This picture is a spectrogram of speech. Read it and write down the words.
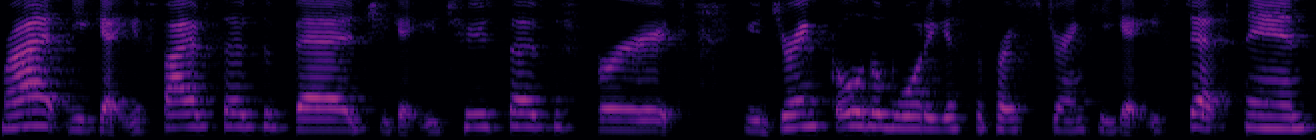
right? You get your five serves of veg, you get your two serves of fruit, you drink all the water you're supposed to drink, you get your steps in,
